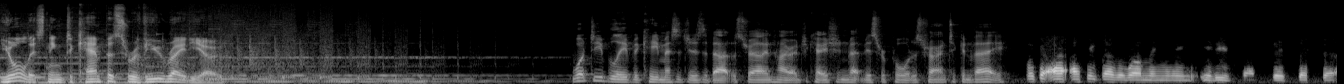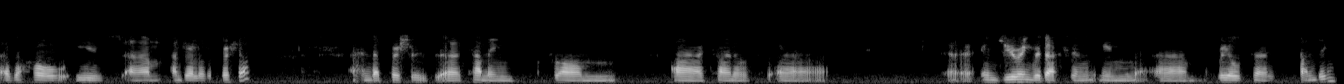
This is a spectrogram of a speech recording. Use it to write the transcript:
You're listening to Campus Review Radio. What do you believe are key messages about Australian higher education that this report is trying to convey? Look, I, I think overwhelmingly it is that the sector as a whole is um, under a lot of pressure, and that pressure is uh, coming from uh, kind of uh, uh enduring reduction in um, real term funding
